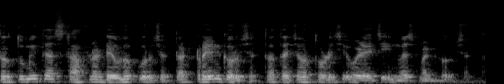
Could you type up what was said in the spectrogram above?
तर तुम्ही त्या स्टाफला डेव्हलप करू शकता ट्रेन करू शकता त्याच्यावर थोडीशी वेळेची इन्व्हेस्टमेंट करू शकता.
